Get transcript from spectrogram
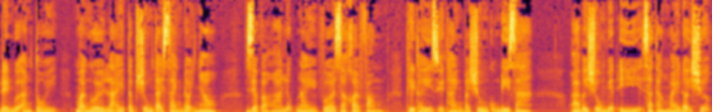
Đến bữa ăn tối, Mọi người lại tập trung tại sảnh đợi nhau. Diệp và Hoa lúc này vừa ra khỏi phòng Thì thấy Duy Thành và Trung cũng đi ra. Hoa với Trung biết ý ra thang máy đợi trước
